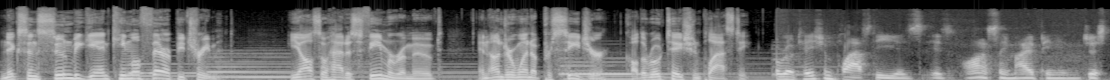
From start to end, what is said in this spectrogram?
Nixon soon began chemotherapy treatment. He also had his femur removed and underwent a procedure called a rotation plasty. Rotation plasty is is honestly, in my opinion, just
